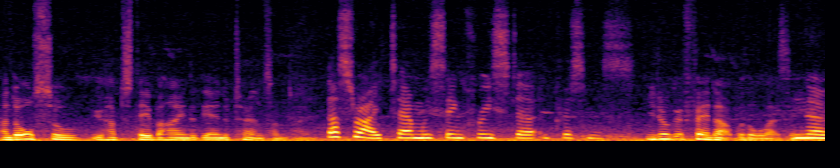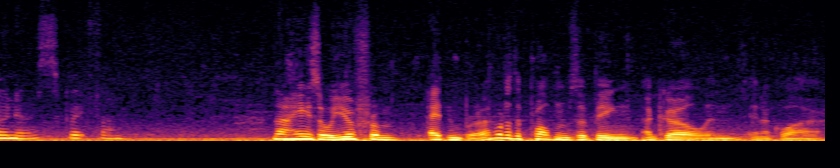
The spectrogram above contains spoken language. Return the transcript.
And also, you have to stay behind at the end of term sometimes. That's right, um, we sing for Easter and Christmas. You don't get fed up with all that singing? No, no, it's great fun. Now, Hazel, you're from Edinburgh. What are the problems of being a girl in, in a choir?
